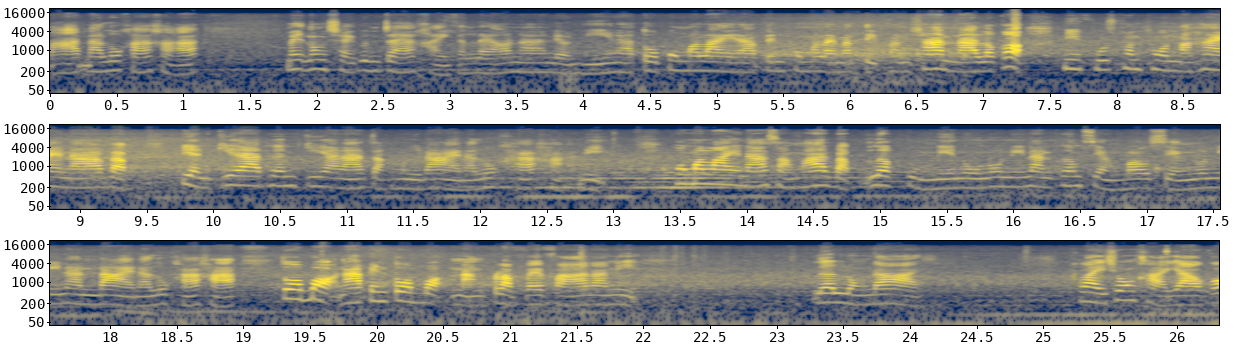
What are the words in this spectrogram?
ตาร์ทนะลูกค้าค่ะ ไม่ต้องใช้กุญแจไขกันแล้วนะเดี๋ยวนี้นะ ตัวพวงมาลัยนะ เป็นพวงมาลัยมัลติฟังก์ชันนะ แล้วก็มีครูซคอนโทรลมาให้นะ แบบเปลี่ยนเกียร์เทิร์นเกียร์นะ จากมือได้นะ ลูกค้าค่ะนี่พวงมาลัยนะสามารถแบบเลือกปุ่มเมนูนู่นนี่นั่นเพิ่มเสียงเบาเสียงนู่นนี่นั่นได้นะ ลูกค้าค่ะตัวเบาะนะ เป็นตัวเบาะหนังปรับไฟฟ้านะนี่ เลื่อนลงได้ ใครช่วงขายาวก็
